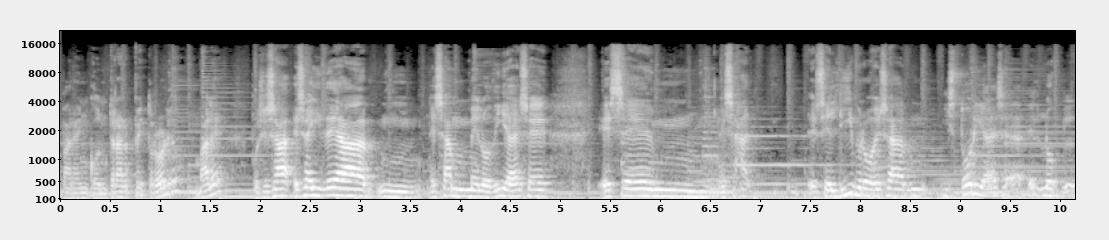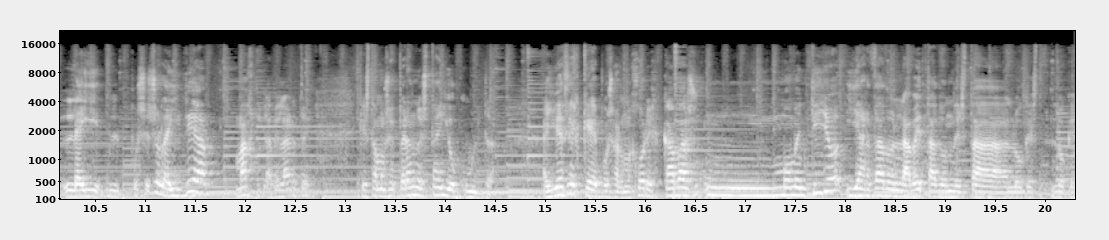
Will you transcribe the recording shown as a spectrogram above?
para encontrar petróleo, ¿vale? Pues esa, esa idea, mm, esa melodía, ese ese, mm, ese libro, esa historia, pues eso, la idea mágica del arte que estamos esperando está ahí oculta. Hay veces que pues a lo mejor excavas un momentillo y has dado en la beta donde está lo que, lo que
